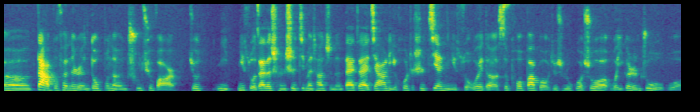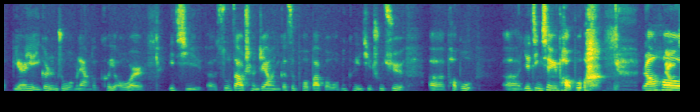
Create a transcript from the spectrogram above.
呃，大部分的人都不能出去玩儿，就你你所在的城市基本上只能待在家里，或者是建你所谓的 support bubble，就是如果说我一个人住，我别人也一个人住，我们两个可以偶尔一起呃塑造成这样一个 support bubble，我们可以一起出去呃跑步，呃也仅限于跑步，然后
